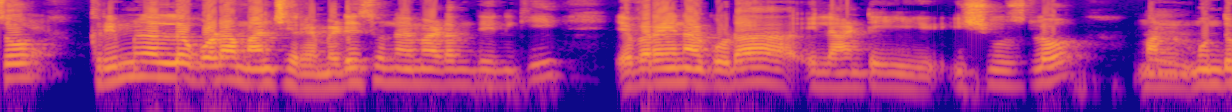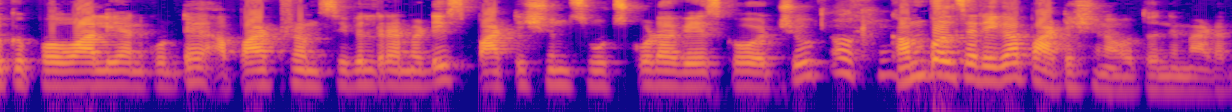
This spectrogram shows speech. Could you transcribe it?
సో క్రిమినల్లో కూడా మంచి రెమెడీస్ ఉన్నాయి మేడం దీనికి. ఎవరైనా కూడా ఇలాంటి issues లో మనం. ముందుకు పోవాలి అనుకుంటే apart from civil remedies partition suits కూడా వేసుకోవచ్చు. కంపల్సరీగా పార్టిషన్ అవుతుంది మేడం.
